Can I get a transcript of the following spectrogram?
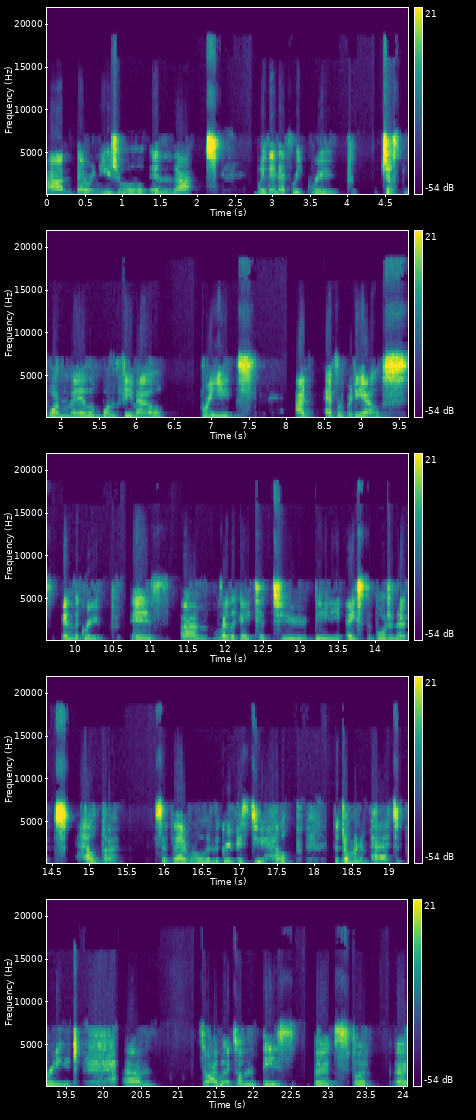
And they're unusual in that within every group, just one male and one female breeds, and everybody else in the group is um, relegated to be a subordinate helper. So their role in the group is to help the dominant pair to breed. Um, so I worked on these birds for uh,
